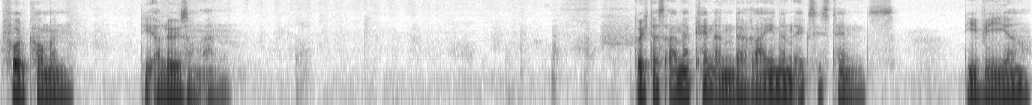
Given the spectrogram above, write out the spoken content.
vollkommen die Erlösung an. Durch das Anerkennen der reinen Existenz, die wir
